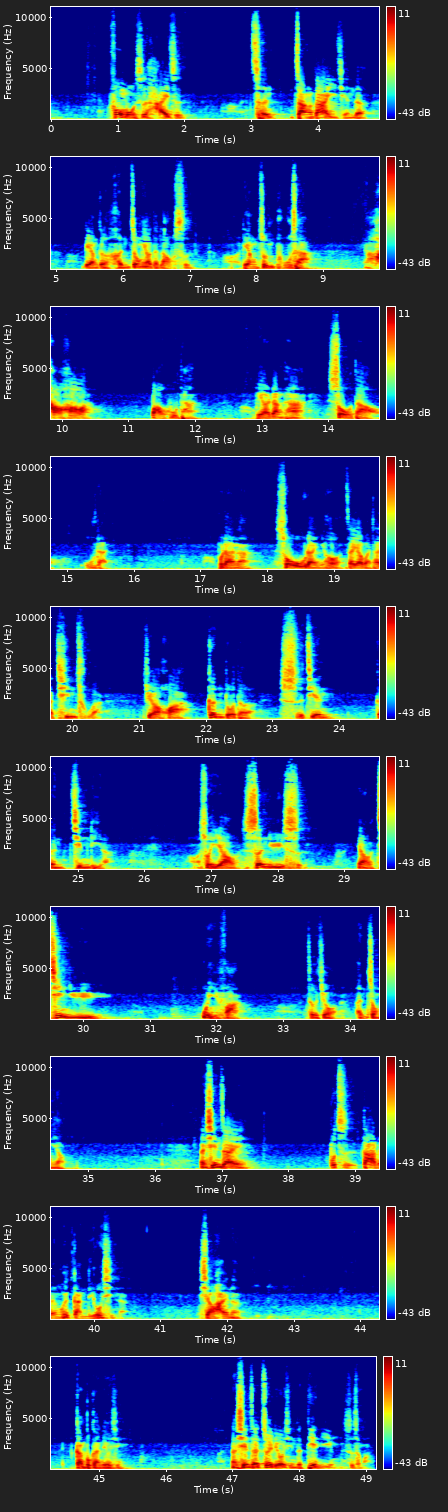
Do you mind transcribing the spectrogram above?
父母是孩子成长大以前的两个很重要的老师，两尊菩萨，要好好啊保护他，不要让他受到污染，不然啊，受污染以后再要把它清除啊，就要花更多的时间。跟精力了，所以要慎于始，要尽于未发，这个就很重要。那现在不止大人会赶流行了，小孩呢，敢不敢流行？那现在最流行的电影是什么？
